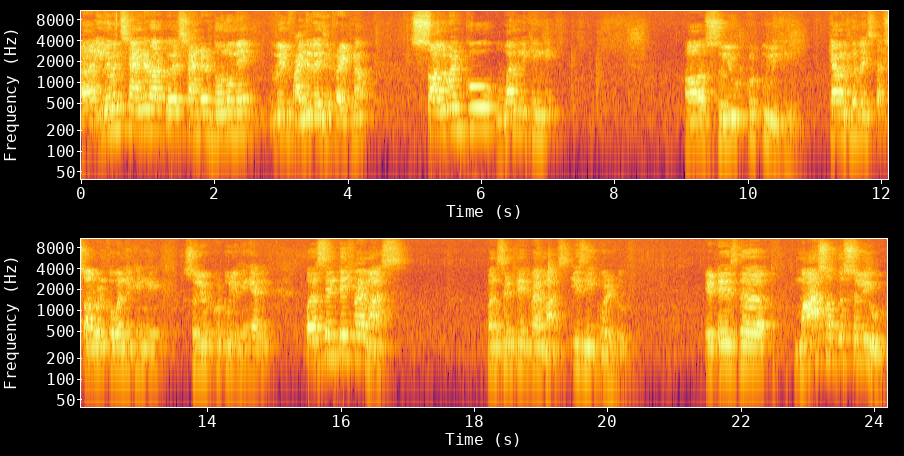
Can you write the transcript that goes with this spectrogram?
uh, 11th standard और 12th standard दोनों में will finalize it right now solvent को वन लिखेंगे और सोल्यूट को टू लिखेंगे क्या मतलब है इसका सॉल्वेंट को वन लिखेंगे सोल्यूट को टू लिखेंगे यानी percentage by mass percentage by mass is equal to it is the mass of the solute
